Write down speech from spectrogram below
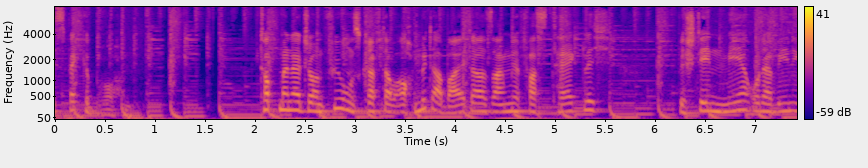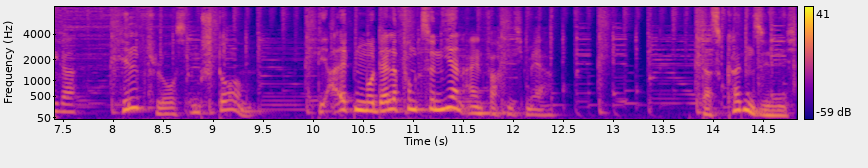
ist weggebrochen. Topmanager und Führungskräfte, aber auch Mitarbeiter sagen mir fast täglich, wir stehen mehr oder weniger hilflos im Sturm. Die alten Modelle funktionieren einfach nicht mehr. Das können sie nicht.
